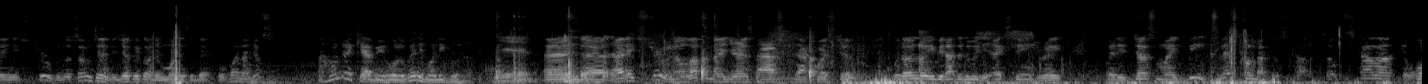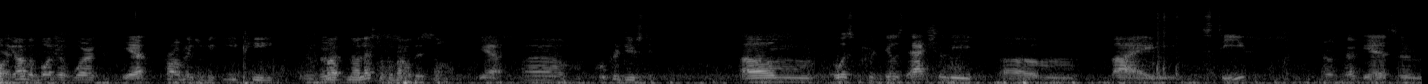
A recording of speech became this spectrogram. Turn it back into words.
saying it's true because sometimes you just because the money is a bit, but when I just a hundred k me hold where the money go now? Yeah. And uh, and it's true. You know, lots of Nigerians ask that question. We don't know if it has to do with the exchange rate, but it just might be. So let's come back to Skallah. So Skallah, your work, you have a body of work, Yeah. probably to the EP. Mhm. But now let's talk about this song. Yeah. Um, who produced it? Um, it was produced actually um, by Steve. Okay. Yes, and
